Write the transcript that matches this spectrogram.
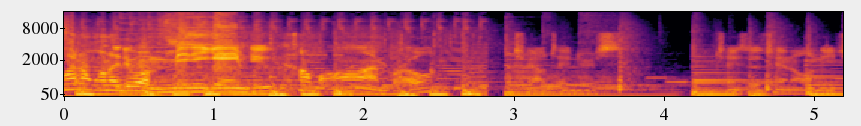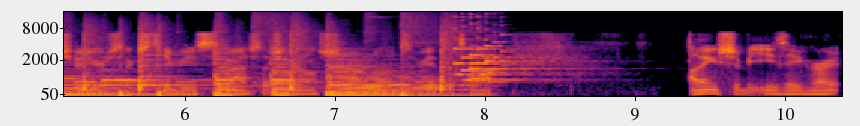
Oh, I don't want to do a mini game, dude. Come on, bro. Channel changers. Change the channel on each of your six TVs. Smash the channel. Channel TV at the top. I think it should be easy, right?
